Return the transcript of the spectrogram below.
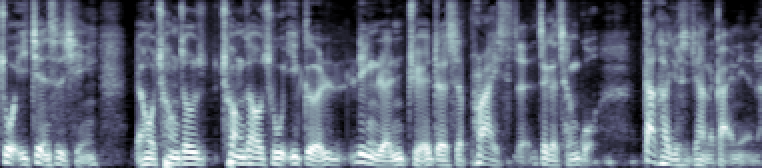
做一件事情，然后创造创造出一个令人觉得 surprise 的这个成果，大概就是这样的概念了。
